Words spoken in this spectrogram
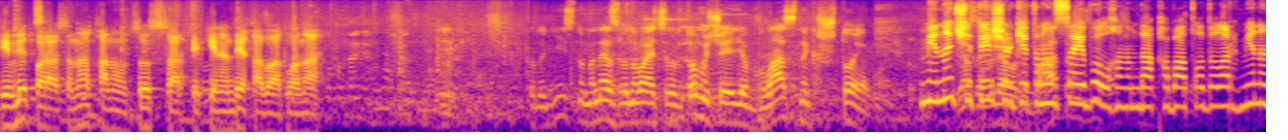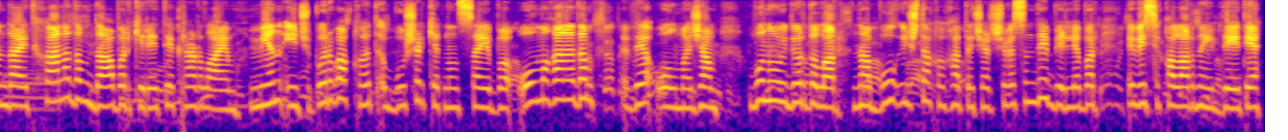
девлет парасыны қанунсыз сарф еткенінде қабатлана. Дійсно, мене звинувачили в тому, що я є власник штойру. Мені шетел шirketinin сайыбы olғанымда қабатладылар. Менің да айтқан адамда бір кере текрарлайым. Мен ешбір вақыт бұл шirketinin сайыбы olmagan адам ве olmajam. Бұны уйдырдылар. На бұл іш тақиқаты чәрчевесінде белі бір весиқаларны илде ете.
